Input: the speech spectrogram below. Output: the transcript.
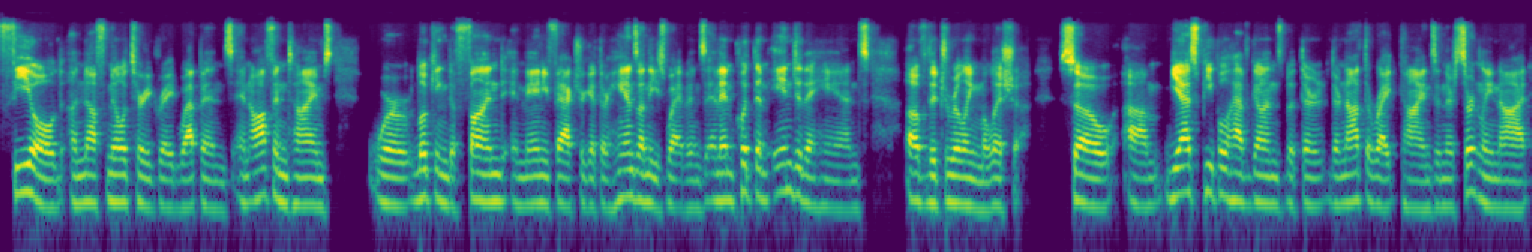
field enough military grade weapons. And oftentimes were looking to fund and manufacture, get their hands on these weapons, and then put them into the hands of the drilling militia. So um, yes, people have guns, but they're they're not the right kinds, and they're certainly not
